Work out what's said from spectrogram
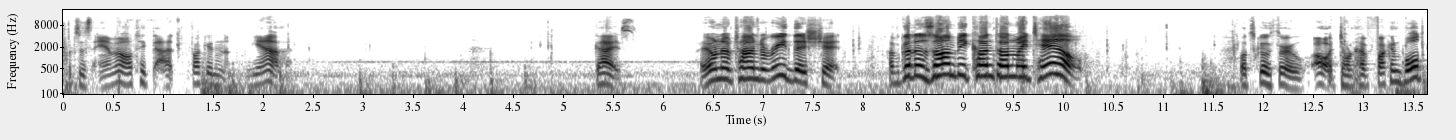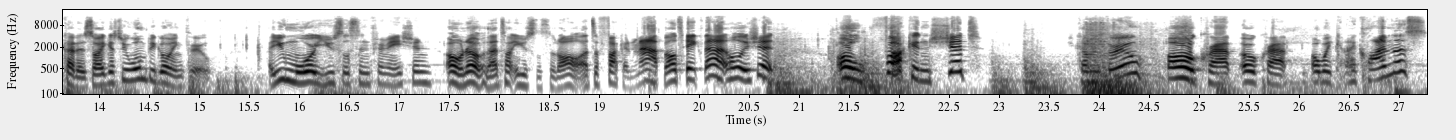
What's this, ammo? I'll take that. Fucking, yeah. Guys, I don't have time to read this shit. I've got a zombie cunt on my tail. Let's go through. Oh, I don't have fucking bolt cutters, so I guess we won't be going through. Are you more useless information? Oh no, that's not useless at all. That's a fucking map. I'll take that. Holy shit. Oh, fucking shit. You coming through? Oh crap. Oh crap. Oh wait, can I climb this?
